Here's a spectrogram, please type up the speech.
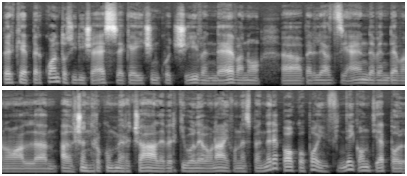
perché per quanto si dicesse che i 5C vendevano eh, per le aziende, vendevano al, al, centro commerciale per chi voleva un iPhone e spendere poco, poi in fin dei conti Apple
